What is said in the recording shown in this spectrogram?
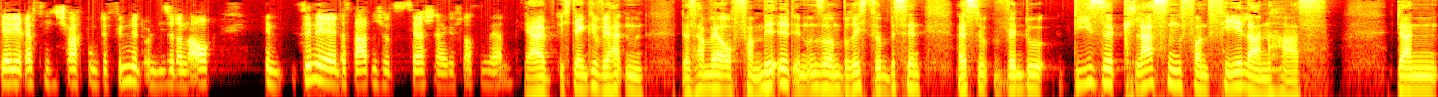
der die restlichen Schwachpunkte findet und diese dann auch im Sinne des Datenschutzes sehr schnell geschlossen werden. Ja, ich denke, wir hatten, das haben wir auch vermittelt in unserem Bericht so ein bisschen, weißt du, wenn du diese Klassen von Fehlern hast, dann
